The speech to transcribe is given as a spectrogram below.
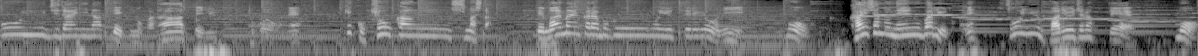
こういう時代になっていくのかなっていうところがね、結構共感しました。で、前々から僕も言ってるように、もう会社のネームバリューとかね、そういうバリューじゃなくて、も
